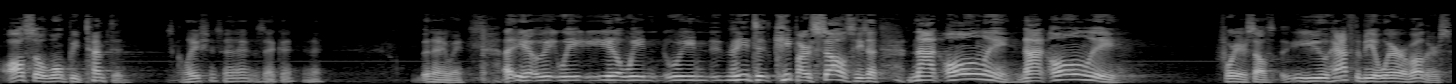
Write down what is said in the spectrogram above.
also won't be tempted. Is Galatians? Is that good? Is that? But anyway, uh, you know, we, we, you know, we, we need to keep ourselves, he said, not only, not only for yourselves, you have to be aware of others.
